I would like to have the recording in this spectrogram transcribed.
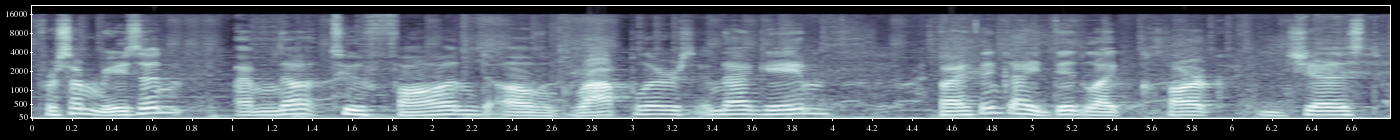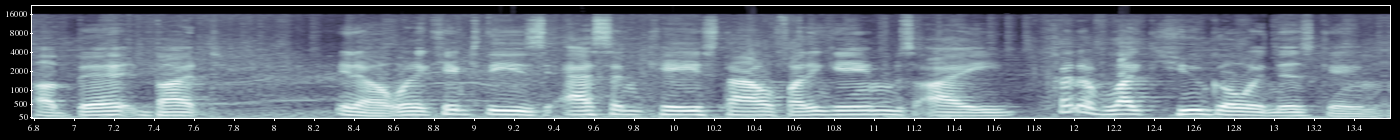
for some reason, I'm not too fond of grapplers in that game. But I think I did like Clark just a bit, but you know, when it came to these SNK style fighting games, I kind of liked Hugo in this game.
